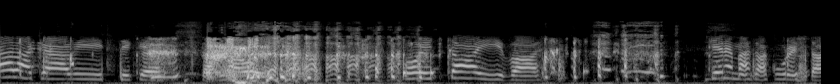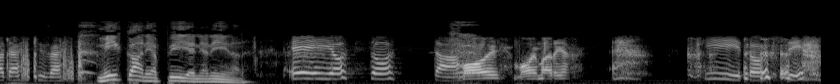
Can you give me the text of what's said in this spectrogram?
Äläkää viittikö. Sana Oi, oi taivas. Kenen mä saa kuristaa tästä hyvästä? Mikan ja Pien ja Niinan. Ei oo totta. Moi, moi Maria. Kiitoksia.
